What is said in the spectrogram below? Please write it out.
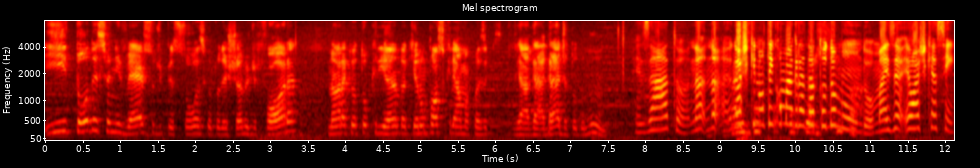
E todo esse universo de pessoas que eu tô deixando de fora, na hora que eu tô criando aqui, eu não posso criar uma coisa que agra- agrade a todo mundo. Exato. Não, não, eu acho que não tem como agradar todo Kojima- mundo, mas eu, eu acho que assim,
